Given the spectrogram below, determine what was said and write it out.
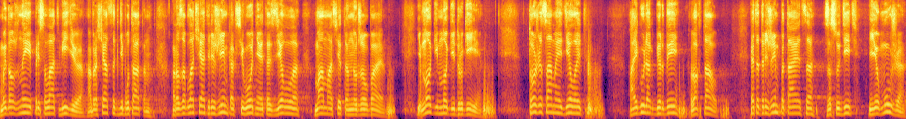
мы должны присылать видео, обращаться к депутатам, разоблачать режим, как сегодня это сделала мама Асета Нуржаубая и многие-многие другие. То же самое делает Айгуль Акберды Вахтау. Этот режим пытается засудить ее мужа,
